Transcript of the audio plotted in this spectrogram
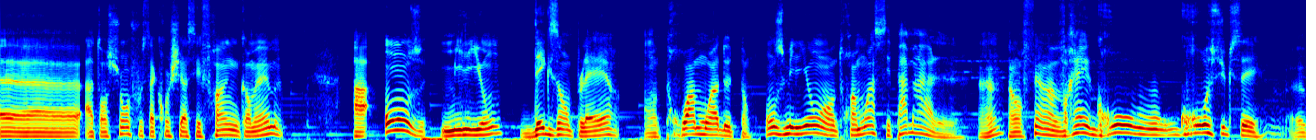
euh, attention, il faut s'accrocher à ses fringues quand même, à 11 millions d'exemplaires en 3 mois de temps. 11 millions en 3 mois, c'est pas mal. Hein Ça en fait un vrai gros, gros succès euh,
